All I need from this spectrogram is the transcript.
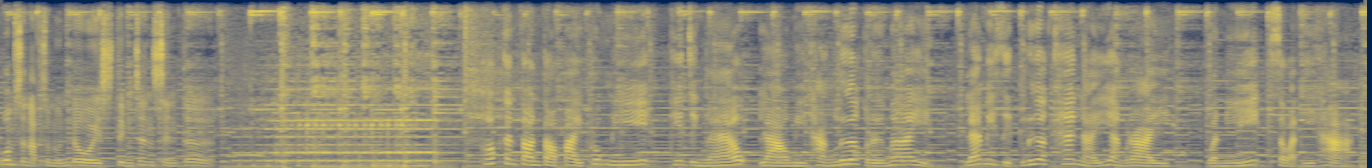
ร่วมสนับสนุนโดย Stimson Center พบกันตอนต่อไปพรุ่งนี้ที่จริงแล้ว ลาวมีทางเลือกหรือไม่ และมีสิทธิ์เลือกแค่ไหนอย่างไร วันนี้ สวัสดีค่ะ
